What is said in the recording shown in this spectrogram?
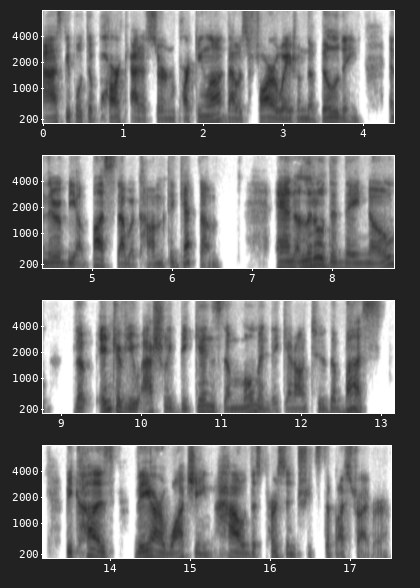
ask people to park at a certain parking lot that was far away from the building. And there would be a bus that would come to get them. And a little did they know the interview actually begins the moment they get onto the bus because they are watching how this person treats the bus driver.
